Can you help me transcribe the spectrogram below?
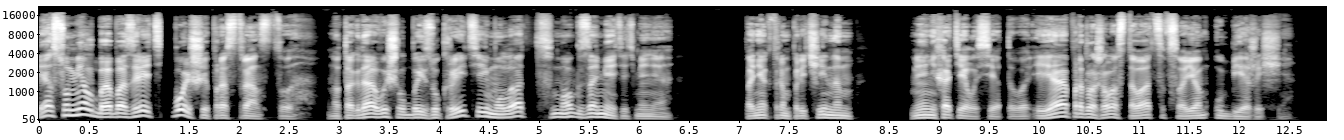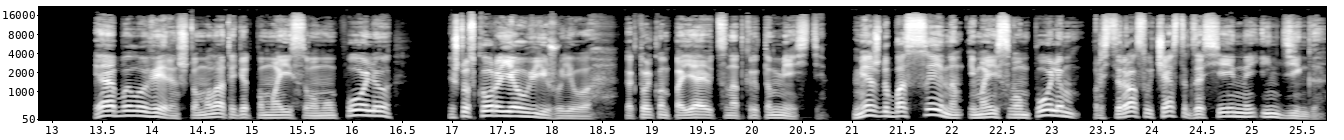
я сумел бы обозреть большее пространство, но тогда вышел бы из укрытия, и Мулат мог заметить меня. По некоторым причинам мне не хотелось этого, и я продолжал оставаться в своем убежище. Я был уверен, что Мулат идет по Маисовому полю, и что скоро я увижу его, как только он появится на открытом месте. Между бассейном и Маисовым полем простирался участок, засеянный индиго.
